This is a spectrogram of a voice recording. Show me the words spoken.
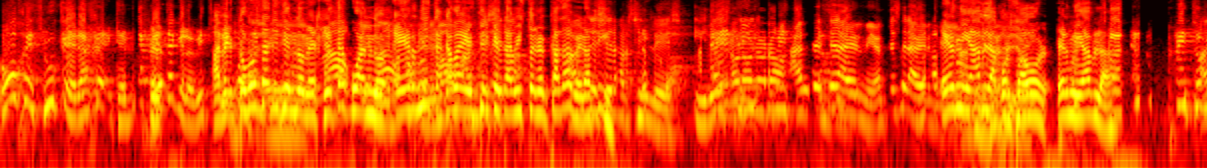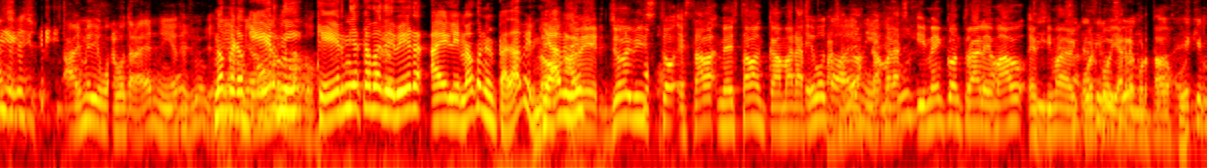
No, Jesús, que era. Que es Vegeta, que lo he visto. A ver, ¿cómo estás diciendo Vegeta no, cuando no, Ernie te acaba de decir antes que te ha era- visto en el cadáver a Antes ti? era Arsiles y de No, no, no, no. Antes era Ernie, antes era Ernie. Ernie, habla, por favor. Ernie, habla. Visto bien. Antes- a mí me da igual votar a Ernie, eh, Jesús. No, Mira, pero mira, que vamos a Ernie, que Ernie acaba de ver a Elema con el cadáver. No, que a hable. ver, yo he visto, estaba, me estaba en cámaras, He a pasando Ernie, las ¿eh, cámaras, Jesús? y me he encontrado a Elemao Si- encima si del hace cuerpo y ha reportado Es justo. que mm,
